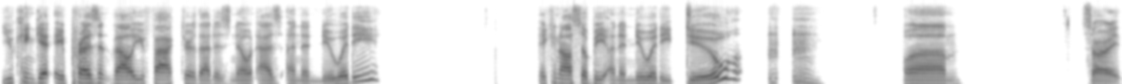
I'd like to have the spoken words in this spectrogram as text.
You can get a present value factor that is known as an annuity. It can also be an annuity due, um, sorry,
